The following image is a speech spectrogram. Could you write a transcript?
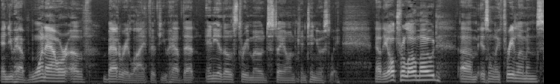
and you have one hour of battery life if you have that any of those three modes stay on continuously. Now the ultra low mode um, is only 3 lumens,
